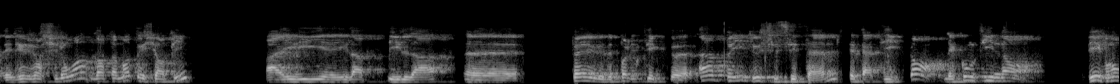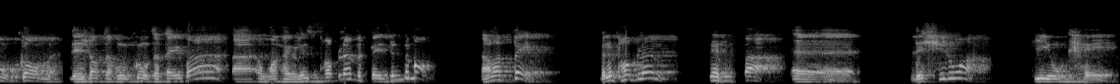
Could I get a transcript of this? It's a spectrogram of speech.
des dirigeants chinois, notamment Deng Xiaoping. Bah, il, a, il a euh, fait une politique un pays, deux systèmes, c'est-à-dire quand les continents vivront comme des gens de rencontre à Taïwan, on va régler ce problème paisiblement, dans la paix. Mais le problème, ce n'est pas euh, les Chinois qui ont créé,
